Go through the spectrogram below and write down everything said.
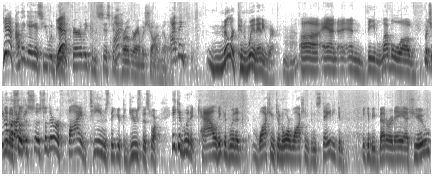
Yeah, I think ASU would be yeah. a fairly consistent I, program with Sean Miller. I think Miller can win anywhere, mm-hmm. uh, and and the level of but you know, you know what so, think... so, so there are five teams that you could use this for. He could win at Cal, he could win at Washington or Washington State, he could he could be better at ASU.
